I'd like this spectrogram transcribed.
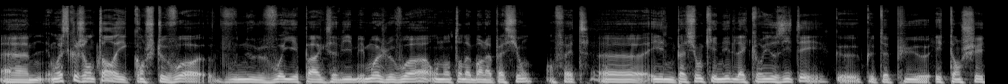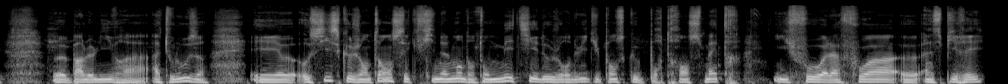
Euh, moi, ce que j'entends, et quand je te vois, vous ne le voyez pas, Xavier, mais moi, je le vois, on entend d'abord la passion, en fait, euh, et une passion qui est née de la curiosité que, que tu as pu euh, étancher euh, par le livre à, à Toulouse. Et euh, aussi, ce que j'entends, c'est que finalement, dans ton métier d'aujourd'hui, tu penses que pour transmettre, il faut à la fois euh, inspirer,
